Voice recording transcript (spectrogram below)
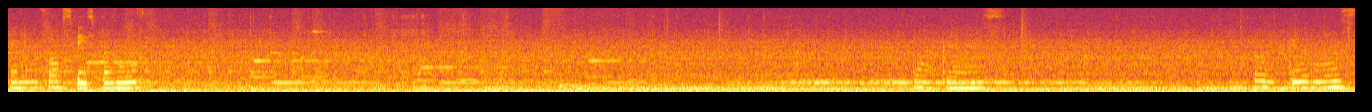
Can't even solve space puzzles. Oh goodness. Oh goodness.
